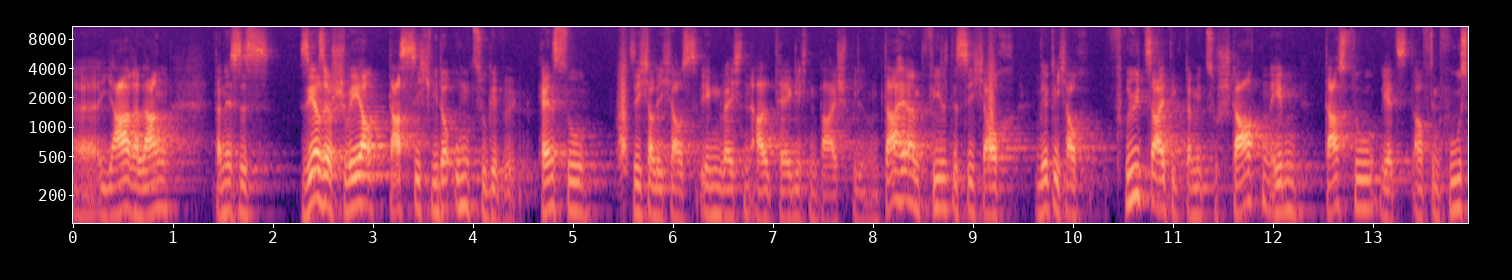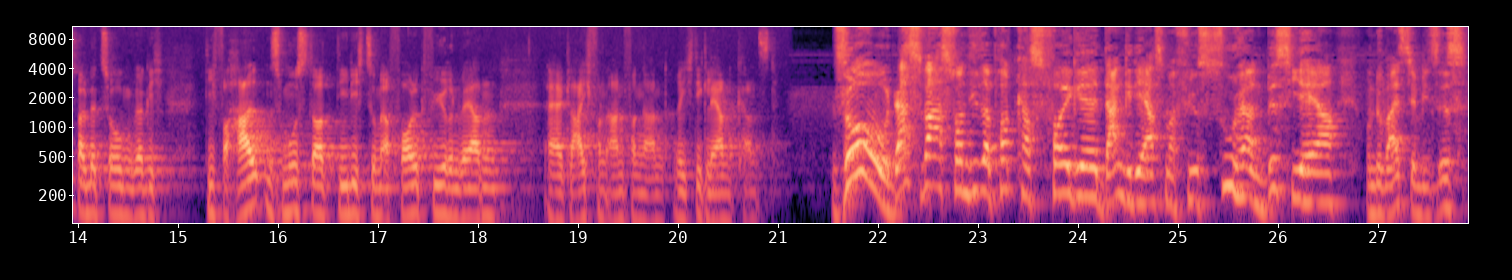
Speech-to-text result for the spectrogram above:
äh, jahrelang, dann ist es sehr, sehr schwer, das sich wieder umzugewöhnen. Kennst du sicherlich aus irgendwelchen alltäglichen Beispielen. Und daher empfiehlt es sich auch wirklich auch frühzeitig damit zu starten, eben, dass du jetzt auf den Fußball bezogen wirklich die Verhaltensmuster, die dich zum Erfolg führen werden, äh, gleich von Anfang an richtig lernen kannst. So, das war's von dieser Podcast-Folge. Danke dir erstmal fürs Zuhören bis hierher. Und du weißt ja, wie es ist.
